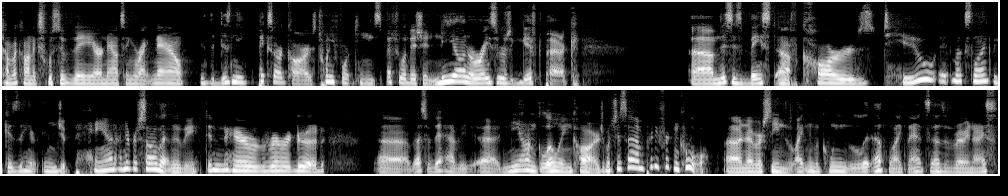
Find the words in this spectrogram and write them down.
Comic Con exclusive they are announcing right now is the Disney Pixar Cars 2014 Special Edition Neon Erasers Gift Pack. Um, this is based off Cars 2, it looks like, because they're in Japan. I never saw that movie. Didn't hear very good. Uh, that's what they have. Uh, neon glowing cars, which is um, pretty freaking cool. i Uh, never seen Lightning McQueen lit up like that, so that's very nice.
